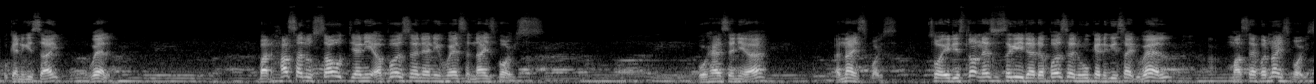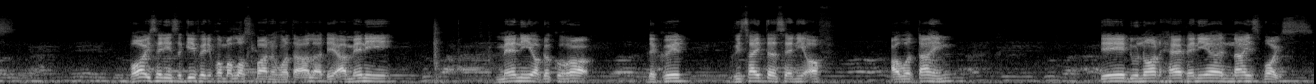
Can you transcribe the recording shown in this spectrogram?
Who can recite well. But Hasan al-Sawt yani a person any who has a nice voice. Who has any a, a nice voice. So it is not necessary that a person who can recite well must have a nice voice. Voice is a gift from Allah subhanahu wa ta'ala. There are many, many of the Quran, the great reciters any of our time, they do not have any uh, nice voice.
